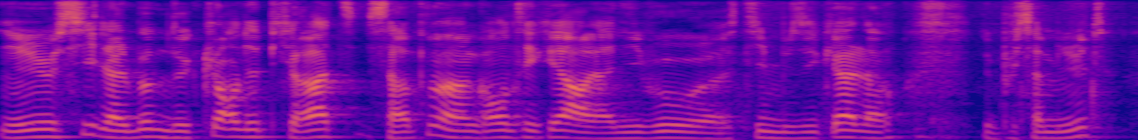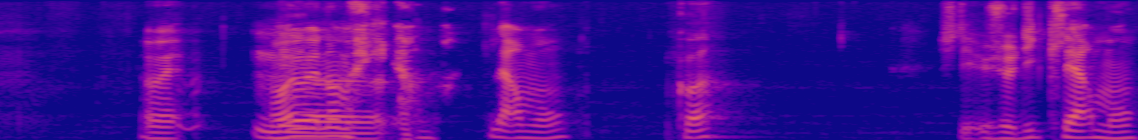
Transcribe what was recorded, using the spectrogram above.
Il y a eu aussi l'album de Cœur de Pirate. C'est un peu un grand écart à niveau euh, style musical hein, depuis 5 minutes. Ouais. Mais, ouais, non, euh, mais clairement. Quoi? Je dis, je dis clairement.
